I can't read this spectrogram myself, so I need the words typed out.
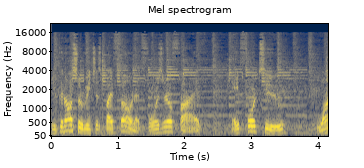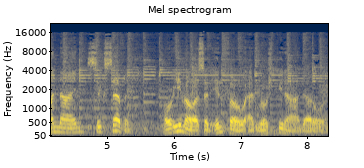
You can also reach us by phone at 405 842 1967 or email us at info at roshpinah.org.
